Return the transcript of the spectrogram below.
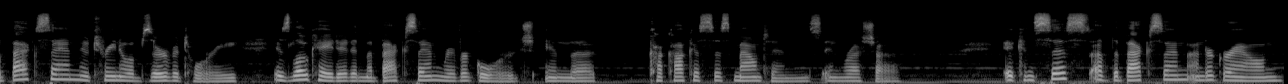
The Baksan Neutrino Observatory is located in the Baksan River Gorge in the Caucasus Mountains in Russia. It consists of the Baksan Underground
